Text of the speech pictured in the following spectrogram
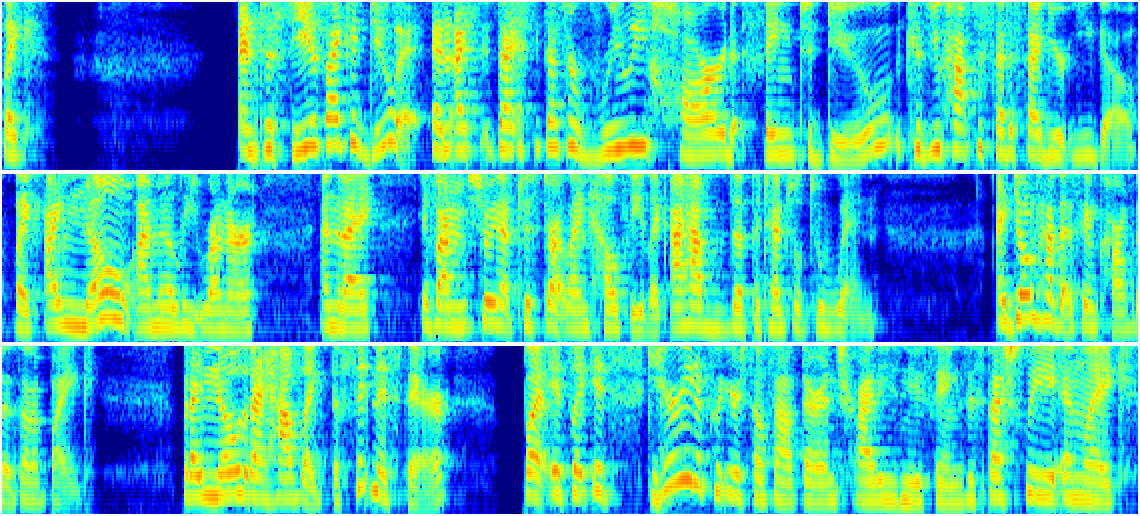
like and to see if I could do it. And I, th- that, I think that's a really hard thing to do because you have to set aside your ego. Like I know I'm an elite runner and that I if I'm showing up to a start line healthy, like I have the potential to win. I don't have that same confidence on a bike. But I know that I have like the fitness there. But it's like it's scary to put yourself out there and try these new things, especially in like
